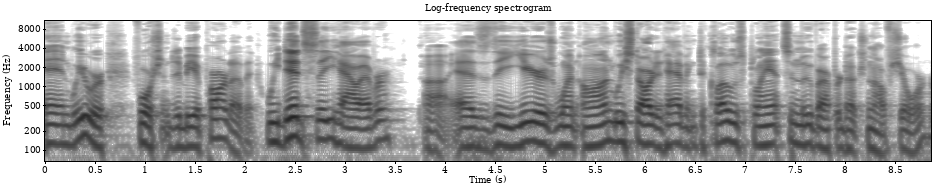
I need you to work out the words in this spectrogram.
And we were fortunate to be a part of it. We did see, however, uh, as the years went on, we started having to close plants and move our production offshore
